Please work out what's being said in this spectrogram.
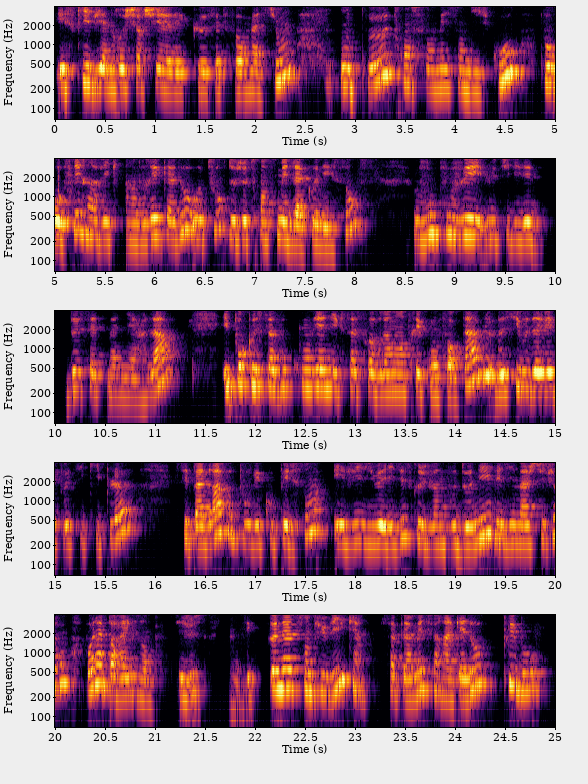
et ce qu'ils viennent rechercher avec cette formation, on peut transformer son discours pour offrir un, un vrai cadeau autour de je transmets de la connaissance. Vous pouvez l'utiliser de cette manière-là. Et pour que ça vous convienne et que ça soit vraiment très confortable, ben, si vous avez le petit qui pleure, c'est pas grave, vous pouvez couper le son et visualiser ce que je viens de vous donner, les images suffiront. Voilà par exemple, c'est juste c'est connaître son public, ça permet de faire un cadeau plus beau.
